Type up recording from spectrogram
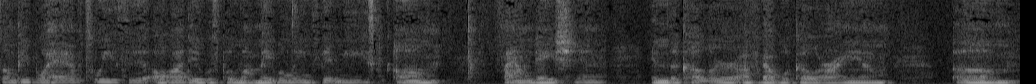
Some people have tweezed it. All I did was put my Maybelline Fit Me um, foundation in the color, I forgot what color I am, um,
